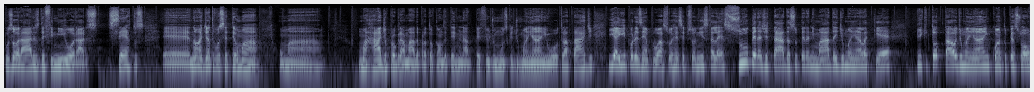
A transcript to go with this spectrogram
os horários, definir horários certos. É... Não adianta você ter uma, uma uma rádio programada para tocar um determinado perfil de música de manhã e o outro à tarde. E aí, por exemplo, a sua recepcionista ela é super agitada, super animada e de manhã ela quer pique total de manhã, enquanto o pessoal,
